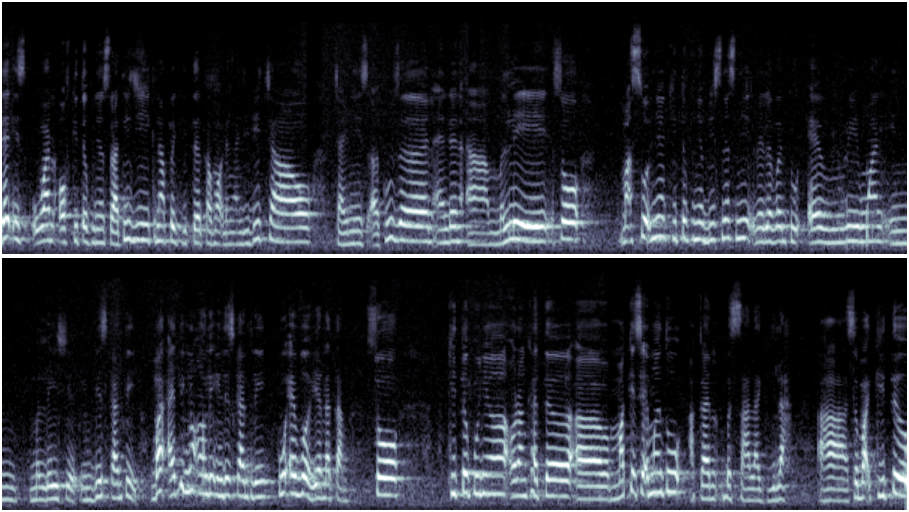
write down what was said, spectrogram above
that is one of kita punya strategi kenapa kita come out dengan GB Chow, Chinese uh, cuisine and then uh, Malay. So maksudnya kita punya business ni relevant to everyone in Malaysia, in this country. But I think not only in this country, whoever yang datang. So kita punya orang kata uh, market segment tu akan besar lagi lah. Uh, sebab kita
